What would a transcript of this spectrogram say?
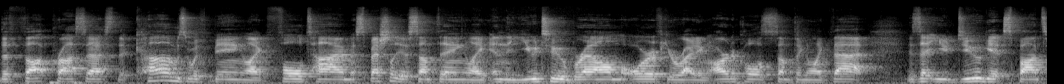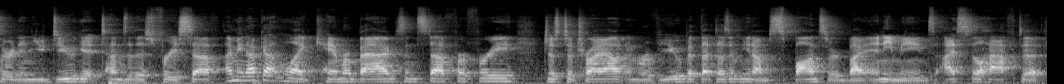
the thought process that comes with being like full time, especially if something like in the YouTube realm or if you're writing articles, something like that, is that you do get sponsored and you do get tons of this free stuff. I mean, I've gotten like camera bags and stuff for free just to try out and review, but that doesn't mean I'm sponsored by any means. I still have to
